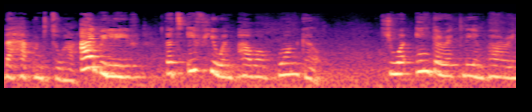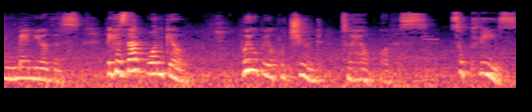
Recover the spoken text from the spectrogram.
that happened to her. I believe that if you empower one girl, you are indirectly empowering many others because that one girl will be opportuned to help others. So please,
